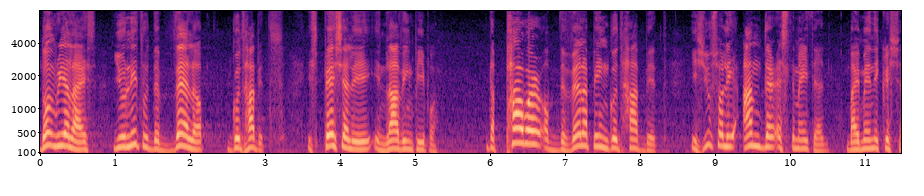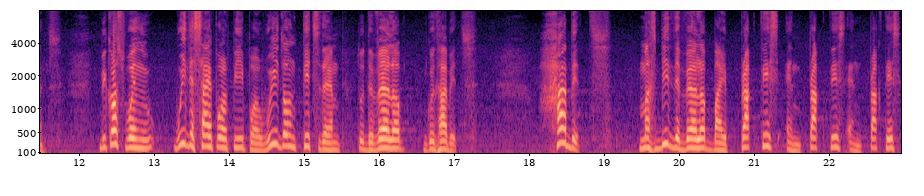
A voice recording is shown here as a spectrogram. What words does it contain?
don't realize you need to develop good habits, especially in loving people the power of developing good habit is usually underestimated by many Christians. Because when we disciple people, we don't teach them to develop good habits. Habits must be developed by practice and practice and practice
